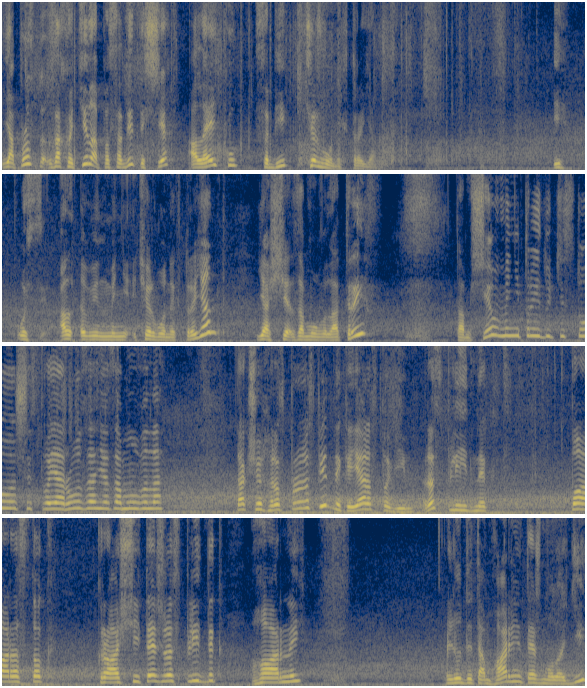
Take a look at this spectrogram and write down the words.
я просто захотіла посадити ще алейку собі червоних троянд. І ось він мені червоних троянд. Я ще замовила три. Там ще мені прийдуть із того, що твоя роза я замовила. Так що про розплідники я розповім. Розплідник, паросток, кращий теж розплідник, гарний. Люди там гарні, теж молоді.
